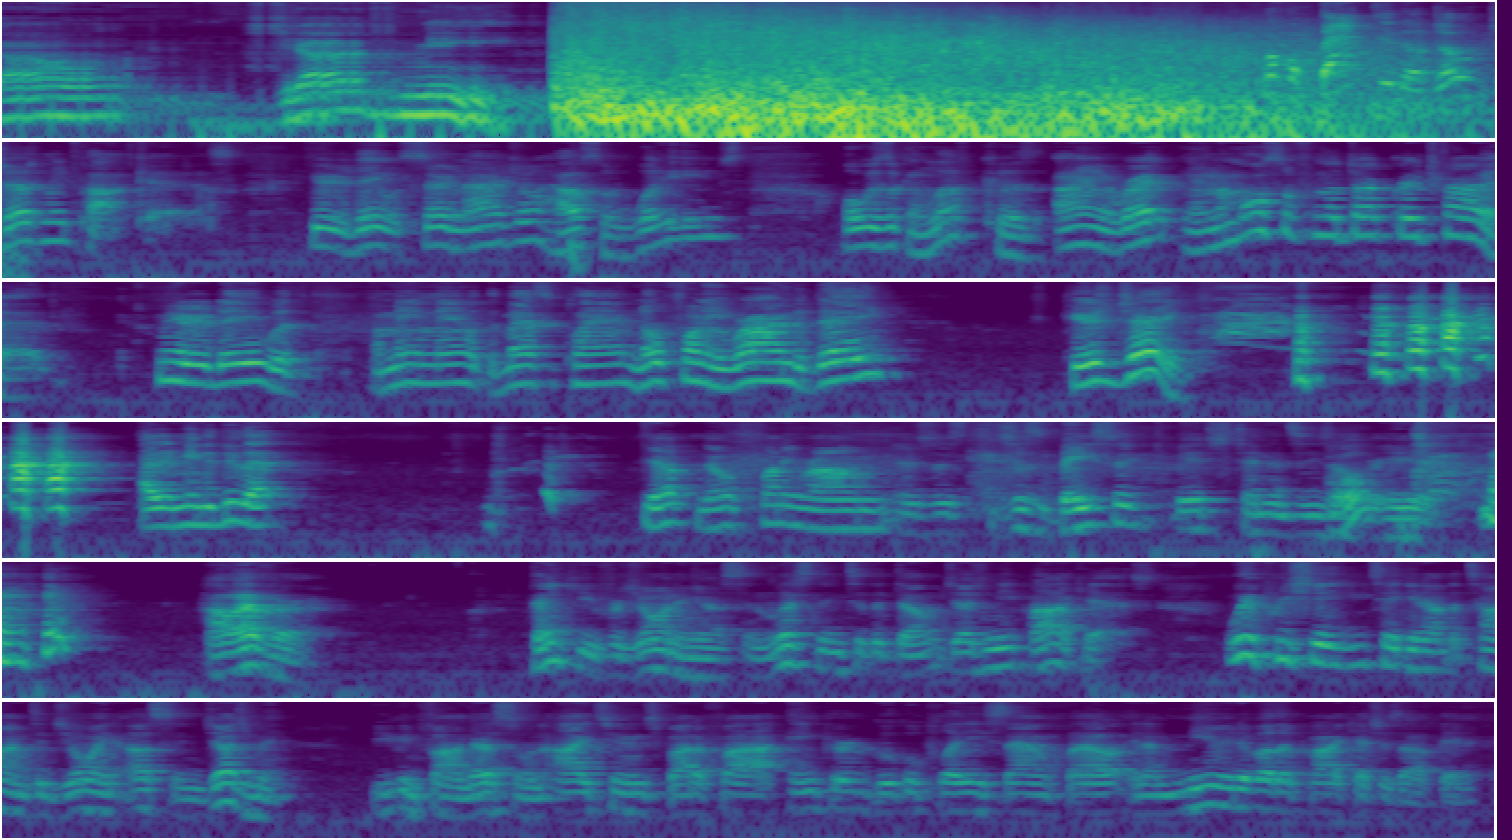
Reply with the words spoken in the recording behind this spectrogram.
Don't judge me. Welcome back to the Don't Judge Me podcast. Here today with Sir Nigel, House of Waves. Always looking left because I ain't right, and I'm also from the Dark Gray Triad. I'm here today with my main man with the master plan. No funny rhyme today. Here's Jay. I didn't mean to do that. Yep, no funny rhyme. It's just it's just basic bitch tendencies over oh. here. However, thank you for joining us and listening to the Don't Judge Me podcast. We appreciate you taking out the time to join us in judgment. You can find us on iTunes, Spotify, Anchor, Google Play, SoundCloud, and a myriad of other podcatchers out there.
